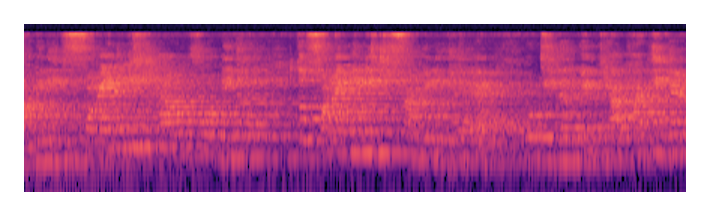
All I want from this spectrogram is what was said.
Family finally have for dinner तो फाइनली फैमिली जो है, वो डिनर में क्या खाती है?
